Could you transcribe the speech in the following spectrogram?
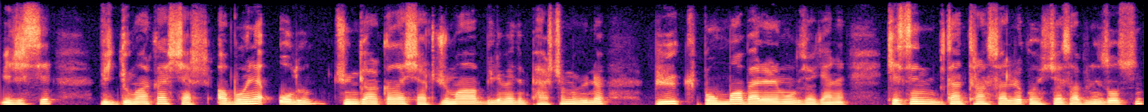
birisi videomu arkadaşlar abone olun. Çünkü arkadaşlar cuma bilemedim perşembe günü büyük bomba haberlerim olacak. Yani kesin bir tane transferleri konuşacağız haberiniz olsun.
